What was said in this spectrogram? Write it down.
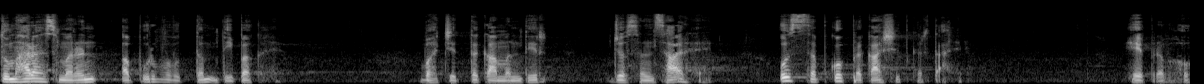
तुम्हारा स्मरण अपूर्व उत्तम दीपक है। वह चित्त का मंदिर, जो संसार है, उस सबको प्रकाशित करता है। हे प्रभु,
